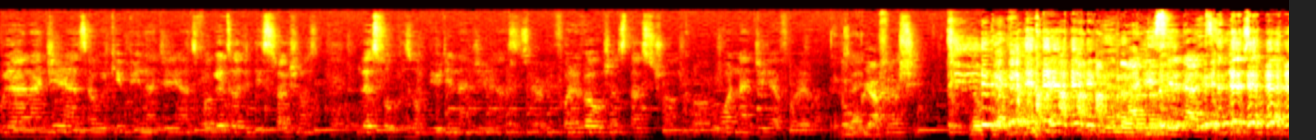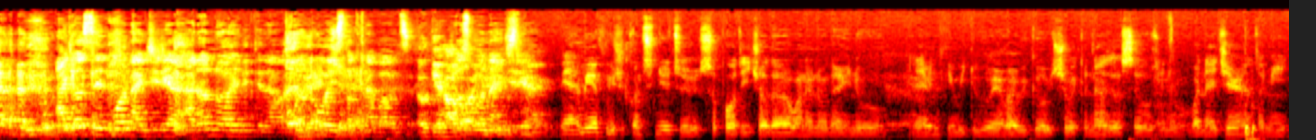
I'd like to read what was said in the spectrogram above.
we are Nigerians and we keep being Nigerians. Forget all the distractions. Let's focus on building Nigerians. Forever we shall start strong. We want Nigeria forever. Don't be after shit. No, no, no, I no, didn't say that. No. I just said more Nigeria. I don't know anything. I don't know what he's talking about. Okay, how Just about one you, Nigeria. Yeah, I mean, if we should continue to support each other, one another, you know, in everything we do, wherever we go, we should recognize ourselves, you know. We're Nigerians, I mean,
